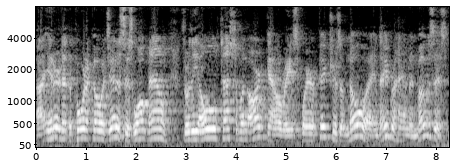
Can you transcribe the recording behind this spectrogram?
I entered at the portico of Genesis, walked down through the Old Testament art galleries where pictures of Noah and Abraham and Moses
